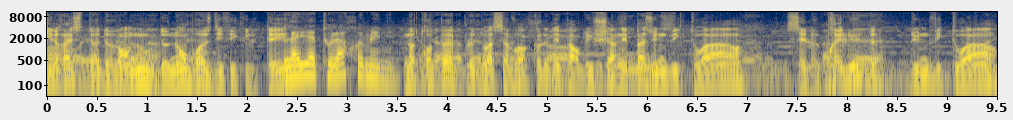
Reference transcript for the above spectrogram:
Il reste devant nous de nombreuses difficultés. L'ayatollah Khomeini. Notre peuple doit savoir que le départ du chat n'est pas une victoire, c'est le prélude d'une victoire.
